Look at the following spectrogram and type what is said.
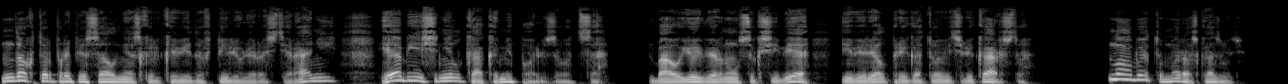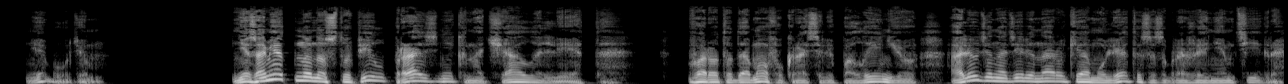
доктор прописал несколько видов пилюли растираний и объяснил, как ими пользоваться. Бао Юй вернулся к себе и велел приготовить лекарство. Но об этом мы рассказывать не будем. Незаметно наступил праздник начала лета. Ворота домов украсили полынью, а люди надели на руки амулеты с изображением тигра.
